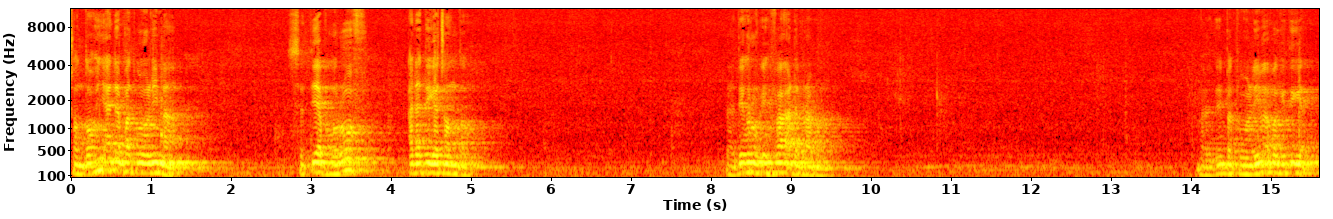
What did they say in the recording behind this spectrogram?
Contohnya ada 45 Setiap huruf ada tiga contoh. Berarti huruf ikhfa ada berapa? Berarti 45 bagi 3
